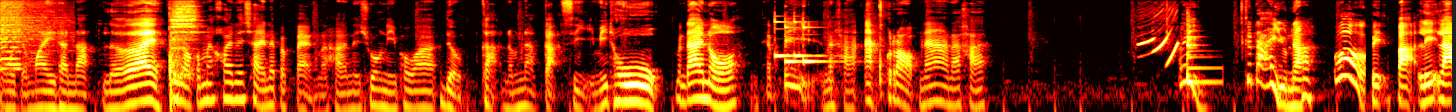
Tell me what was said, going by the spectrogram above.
โอ้จะไม่ถนัดเลยที่เราก็ไม่ค่อยได้ใช้อะไรแปลกๆนะคะ ในช่วงนี้เพราะว่าเดี๋ยวกะน้ำหนักกะสีไม่ถูก มันได้เนาะแฮปปี้นะคะอะกรอบหน้านะคะเฮ้ย ก็ได้อยู่นะเปะปะเละละ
